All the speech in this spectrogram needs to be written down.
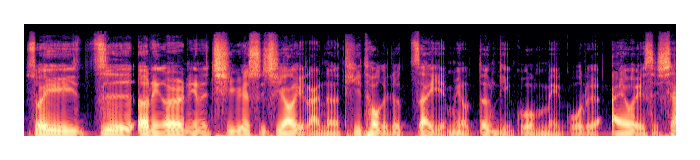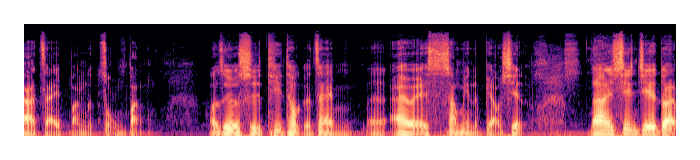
所以自二零二二年的七月十七号以来呢，TikTok 就再也没有登顶过美国的 iOS 下载榜的总榜。好，这就是 TikTok 在呃 iOS 上面的表现。当然，现阶段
